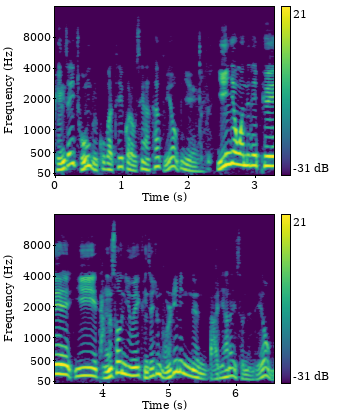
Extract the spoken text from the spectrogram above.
굉장히 좋은 물꼬가 트일 거라고 생각하고요. 예. 이인영 원내대표의 이 당선 이후에 굉장히 좀 울림 있는 말이 하나 있었는데요.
